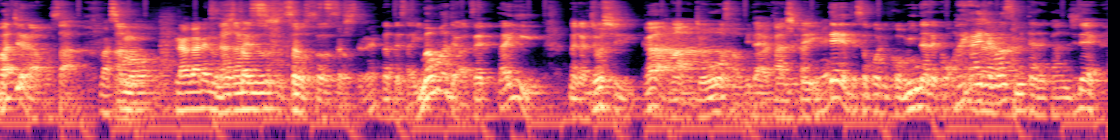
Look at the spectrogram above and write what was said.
バチェラーもさ、まあその流れの流れの、そうそうそう。だってさ、今までは絶対、なんか女子が、まあ女王様みたいな感じでいて、で、そこにこうみんなでこう、お願いしますみたいな感じで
